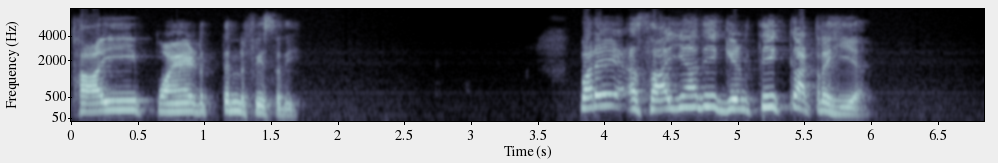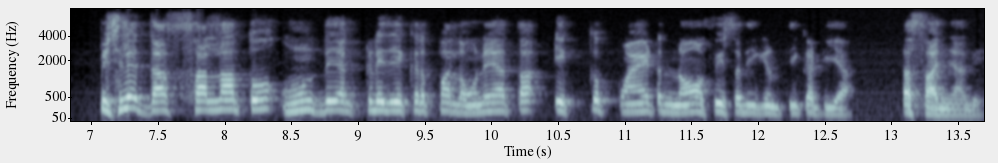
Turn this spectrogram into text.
28.3 ਫੀਸਦੀ। ਪਰ ਇਹ ਈਸਾਈਆਂ ਦੀ ਗਿਣਤੀ ਘਟ ਰਹੀ ਹੈ ਪਿਛਲੇ 10 ਸਾਲਾਂ ਤੋਂ ਹੁਣ ਦੇ ਅੰਕੜੇ ਜੇਕਰ ਆਪਾਂ ਲਾਉਨੇ ਆ ਤਾਂ 1.9 ਫੀਸਦੀ ਗਿਣਤੀ ਘਟੀ ਆ ਦੀ।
